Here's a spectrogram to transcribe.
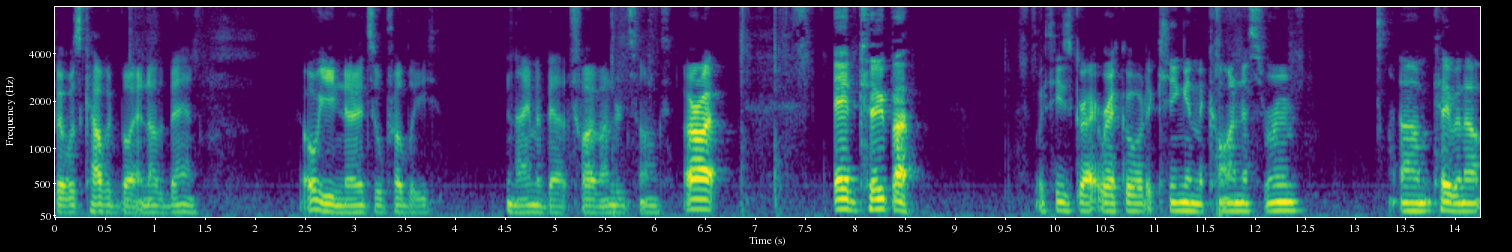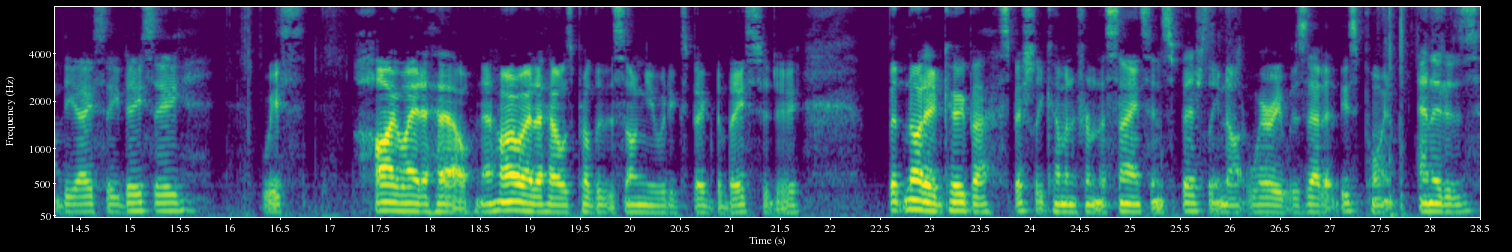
but was covered by another band. All you nerds will probably name about 500 songs. All right, Ed Kuepper with his great record, A King in the Kindness Room. Um, keeping up the ACDC with Highway to Hell. Now, Highway to Hell is probably the song you would expect the Beast to do, but not Ed Kuepper, especially coming from the Saints, and especially not where he was at at this point. And it is,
